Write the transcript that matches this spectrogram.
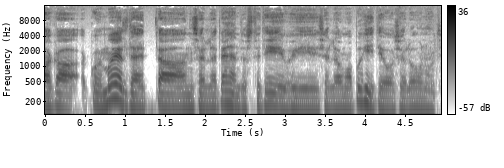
aga kui mõelda, et ta on selle Tähenduste teejuhi, selle oma põhiteose loonud,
